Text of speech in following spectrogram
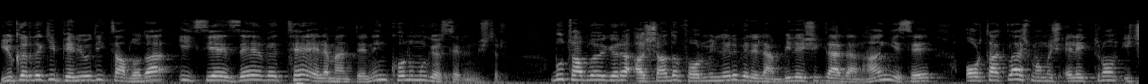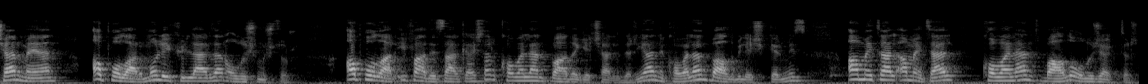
Yukarıdaki periyodik tabloda X, Y, Z ve T elementlerinin konumu gösterilmiştir. Bu tabloya göre aşağıda formülleri verilen bileşiklerden hangisi ortaklaşmamış elektron içermeyen apolar moleküllerden oluşmuştur? Apolar ifadesi arkadaşlar kovalent bağda geçerlidir. Yani kovalent bağlı bileşiklerimiz ametal ametal kovalent bağlı olacaktır.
